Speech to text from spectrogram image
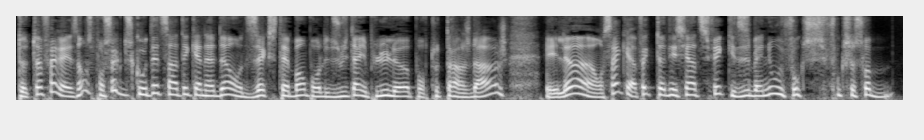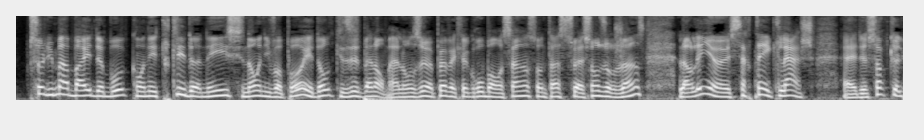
tu as tout à fait raison. C'est pour ça que du côté de Santé Canada, on disait que c'était bon pour les 18 ans et plus, là, pour toute tranche d'âge. Et là, on sent qu'en fait, tu as des scientifiques qui disent, ben nous, il faut que, faut que ce soit absolument by the book, qu'on ait toutes les données, sinon on n'y va pas. Et d'autres qui disent, ben non, mais allons-y un peu avec le gros bon sens, on est en situation d'urgence. Alors là, il y a un certain clash, euh, de sorte que le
